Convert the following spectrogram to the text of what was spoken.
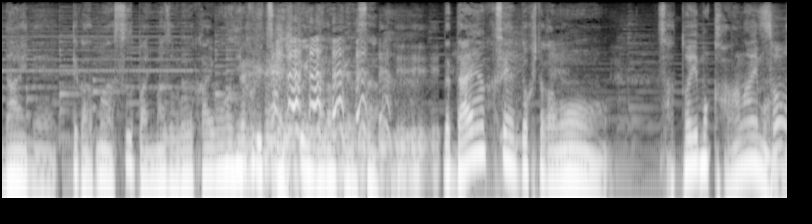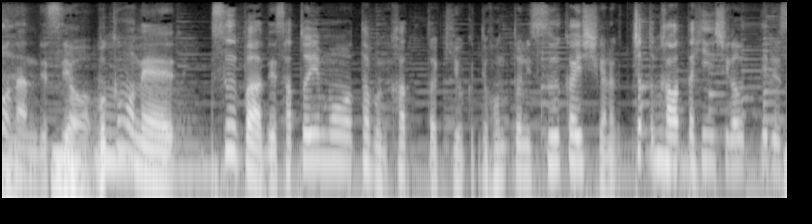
ないね。てかまあスーパーにまず俺が買い物に行く率が低いんだろうけどさ。大学生の時とかも里芋買わないもんね。そうなんですよ、うん。僕もねスーパーで里芋を多分買った記憶って本当に数回しかなくてちょっと変わった品種が売ってるス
